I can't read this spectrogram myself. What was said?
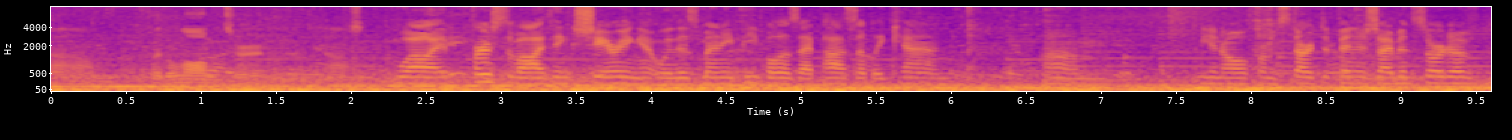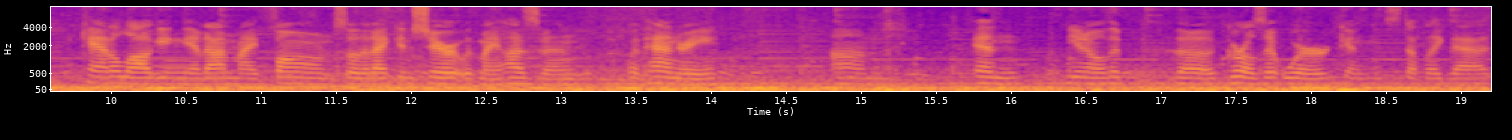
um, for the long term? Well, I, first of all, I think sharing it with as many people as I possibly can. Um, you know, from start to finish, I've been sort of cataloging it on my phone so that I can share it with my husband, with Henry. And you know the the girls at work and stuff like that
